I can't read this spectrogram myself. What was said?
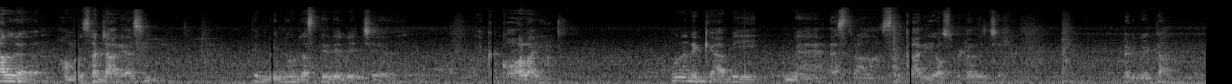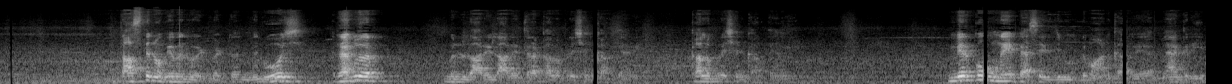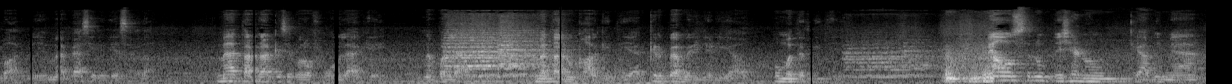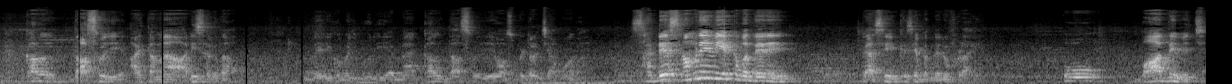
ਕੱਲ ਅੰਮ੍ਰਿਤਸਰ ਜਾ ਰਿਹਾ ਸੀ ਤੇ ਮੈਨੂੰ ਰਸਤੇ ਦੇ ਵਿੱਚ ਇੱਕ ਕਾਲ ਆਈ। ਉਹਨਾਂ ਨੇ ਕਿਹਾ ਵੀ ਮੈਂ ਇਸ ਤਰ੍ਹਾਂ ਸਰਕਾਰੀ ਹਸਪੀਟਲ ਵਿੱਚ ਐਡਮਿਟ ਹਾਂ। 10 ਦਿਨ ਹੋ ਗਏ ਮੈਨੂੰ ਐਡਮਿਟ ਮੈਂ ਰੋਜ਼ ਰੈਗੂਲਰ ਮੈਨੂੰ ਲਾਰੇ ਲਾਰੇ ਤੇਰਾ ਕੱਲ ਆਪਰੇਸ਼ਨ ਕਰ ਦਿਆਂਗੇ ਕੱਲ ਆਪਰੇਸ਼ਨ ਕਰ ਦਿਆਂਗੇ। ਮੇਰੇ ਕੋਲ ਹੁਣੇ ਪੈਸੇ ਦੀ ਡਿਮਾਂਡ ਕਰ ਰਿਹਾ, ਮੈਂ ਗਰੀਬ ਆਦਮੀ ਹਾਂ, ਮੈਂ ਪੈਸੇ ਨਹੀਂ ਦੇ ਸਕਦਾ। ਮੈਂ ਤੁਹਾਡਾ ਕਿਸੇ ਕੋਲੋਂ ਫੋਨ ਲੈ ਕੇ ਨੰਬਰ ਲੈ ਕੇ ਮੈਂ ਤੁਹਾਨੂੰ ਕਾਲ ਕੀਤੀ ਹੈ। ਕਿਰਪਾ ਮੇਰੀ ਜਿਹੜੀ ਆ, ਉਹ ਮਦਦ ਕੀਤੀ ਹੈ। ਮੈਂ ਉਸ ਨੂੰ ਪੇਸ਼ੈਂਟ ਨੂੰ ਕਿਹਾ ਵੀ ਮੈਂ ਕੱਲ 10 ਵਜੇ, ਅੱਜ ਤਾਂ ਮੈਂ ਆ ਨਹੀਂ ਸਕਦਾ। ਮੇਰੀ ਕੋਈ ਮਜਬੂਰੀ ਹੈ, ਮੈਂ ਕੱਲ 10 ਵਜੇ ਹਸਪੀਟਲ ਚ ਆਵਾਂਗਾ। ਸਾਡੇ ਸਾਹਮਣੇ ਵੀ ਇੱਕ ਬੰਦੇ ਨੇ ਪੈਸੇ ਕਿਸੇ ਬੰਦੇ ਨੂੰ ਫੜਾਏ। ਉਹ ਬਾਅਦ ਦੇ ਵਿੱਚ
